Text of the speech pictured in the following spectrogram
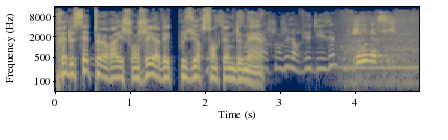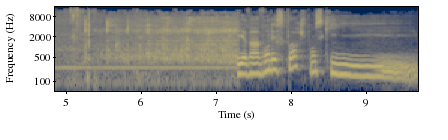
Près de 7 heures à échanger avec plusieurs centaines de maires. Je vous remercie. Il y avait un vent d'espoir, je pense, qui,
